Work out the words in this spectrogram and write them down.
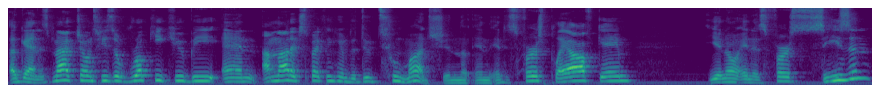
again, it's Mac Jones. He's a rookie QB, and I'm not expecting him to do too much in the in, in his first playoff game. You know, in his first season,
